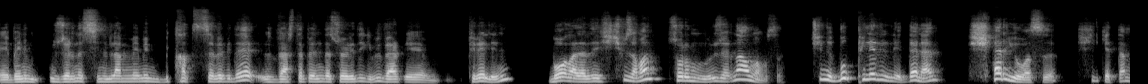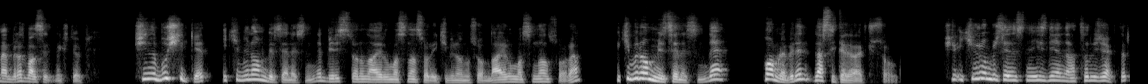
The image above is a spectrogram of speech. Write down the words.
e, benim üzerine sinirlenmemin bir kat sebebi de Verstappen'in de söylediği gibi Ver, e, Pirelli'nin bu olaylarda hiçbir zaman sorumluluğu üzerine almaması. Şimdi bu Pirelli denen şer yuvası şirketten ben biraz bahsetmek istiyorum. Şimdi bu şirket 2011 senesinde Bristol'un ayrılmasından sonra 2010'un sonunda ayrılmasından sonra 2011 senesinde Formula 1'in lastik tedarikçisi oldu. Şimdi 2011 senesini izleyenler hatırlayacaktır.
